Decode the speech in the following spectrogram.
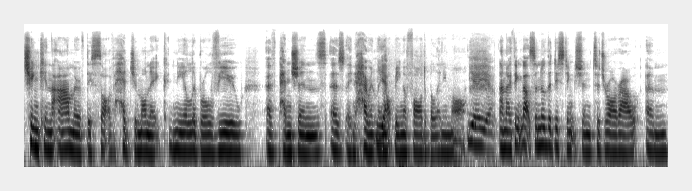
chink in the armour of this sort of hegemonic neoliberal view of pensions as inherently Yeah. not being affordable anymore. Yeah, yeah. And I think that's another distinction to draw out, um,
